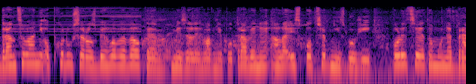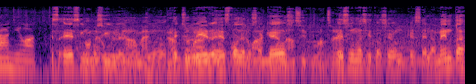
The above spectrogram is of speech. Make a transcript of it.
Drancování obchodů se rozběhlo ve velkém. Mizely hlavně potraviny, ale i spotřební zboží. Policie tomu nebránila. Es imposible no, no, decubrir esto de los saqueos. Es una situación que se lamenta.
